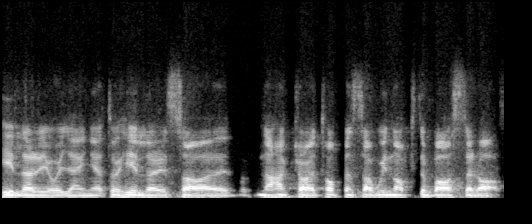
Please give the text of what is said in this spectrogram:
Hillary och gänget och Hillary sa, eh, när han klarade toppen, sa we knocked the bastard off.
